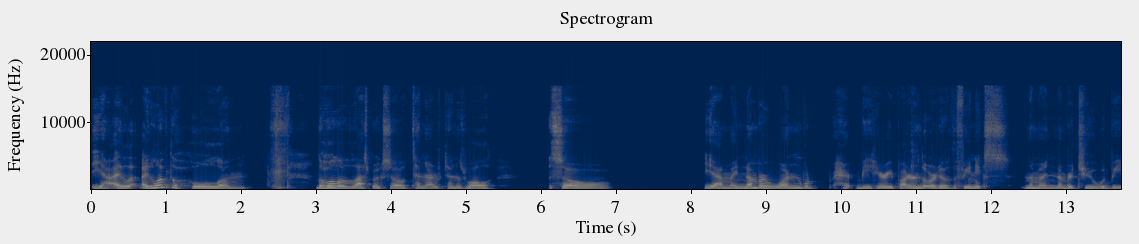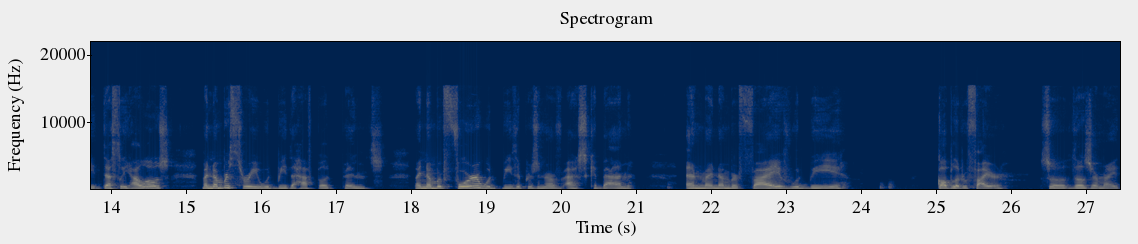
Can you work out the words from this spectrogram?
yeah, I I love the whole um the whole of the last book. So ten out of ten as well. So yeah, my number one would be Harry Potter and the Order of the Phoenix. And then my number two would be Deathly Hallows. My number three would be The Half Blood Prince. My number four would be The Prisoner of Azkaban. And my number five would be Goblet of Fire. So those are my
